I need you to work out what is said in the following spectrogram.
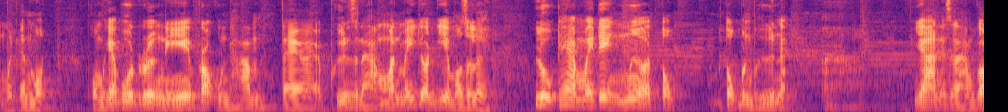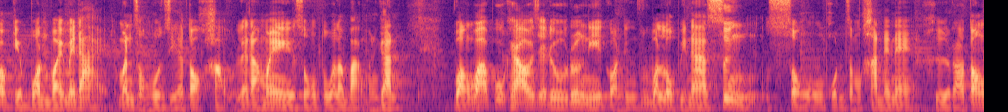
เหมือนกันหมด ผมแค่พูดเรื่องนี้เพราะคุณถาม แต่พื้นสนามมันไม่ยอดเยี่ยมเอาซะเลย ลูกแทบไม่เด้งเมื่อตกตกบนพื้นอะ่ะหญ้าในสนามก็เก็บบอลไว้ไม่ได้ มันส่งผลเสียต่อเข่าและทำให้ทรงตัวลำบากเหมือนกัน หวังว่าพวกเขาจะดูเรื่องนี้ก่อนถึงฟุตบอลโลกปีหน้า ซึ่งส่งผลสำคัญแน่ๆ คือเราต้อง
